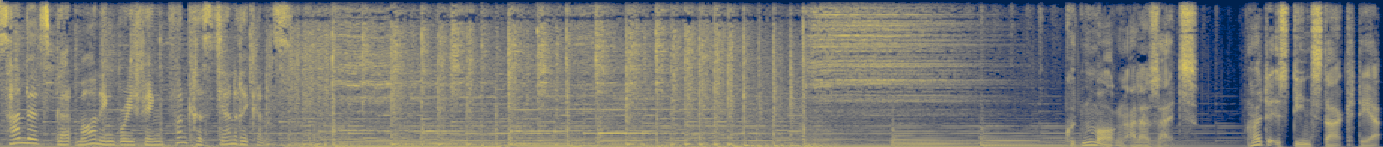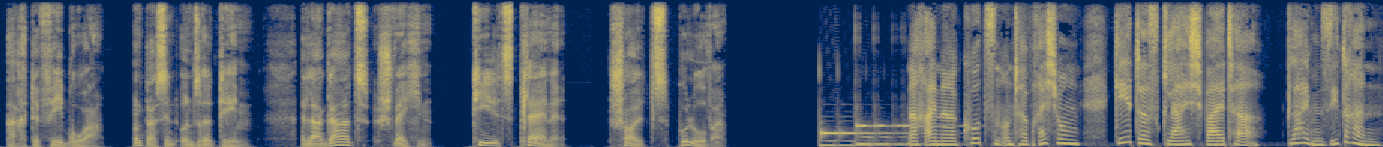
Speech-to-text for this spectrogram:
Das Handelsblatt Morning Briefing von Christian Rickens. Guten Morgen allerseits. Heute ist Dienstag, der 8. Februar. Und das sind unsere Themen. Lagards Schwächen, Thiels Pläne, Scholz Pullover. Nach einer kurzen Unterbrechung geht es gleich weiter. Bleiben Sie dran.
